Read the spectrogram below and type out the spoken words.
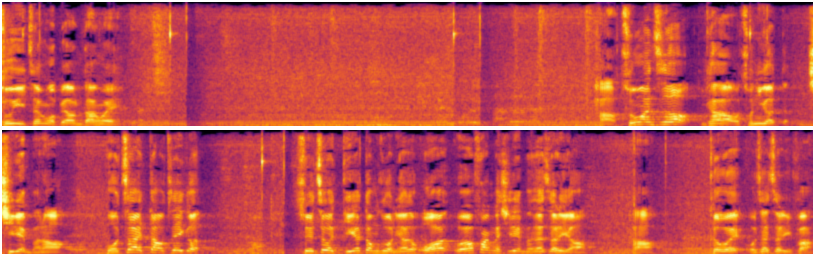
注意真我不要用单位。好，存完之后，你看啊，我存一个洗脸盆哦，我再到这个，所以这个叠的动作，你要我要我要放个洗脸盆在这里哦。好。各位，我在这里放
